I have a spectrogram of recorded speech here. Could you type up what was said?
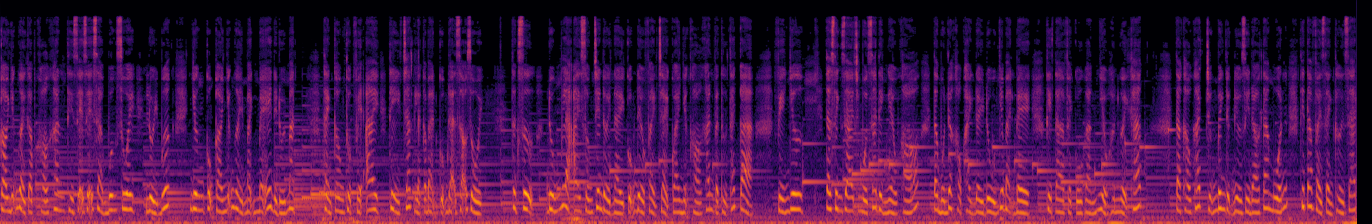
có những người gặp khó khăn thì sẽ dễ dàng buông xuôi, lùi bước, nhưng cũng có những người mạnh mẽ để đối mặt. Thành công thuộc về ai thì chắc là các bạn cũng đã rõ rồi. Thực sự, đúng là ai sống trên đời này cũng đều phải trải qua những khó khăn và thử thách cả. Ví như, ta sinh ra trong một gia đình nghèo khó, ta muốn được học hành đầy đủ như bạn bè, thì ta phải cố gắng nhiều hơn người khác. Ta khao khát chứng minh được điều gì đó ta muốn, thì ta phải dành thời gian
